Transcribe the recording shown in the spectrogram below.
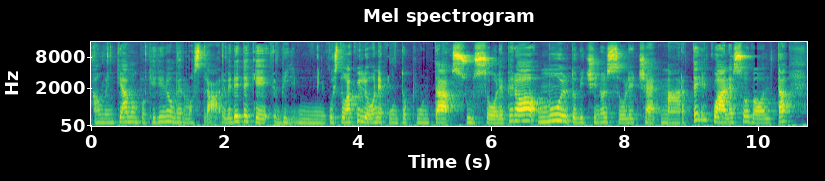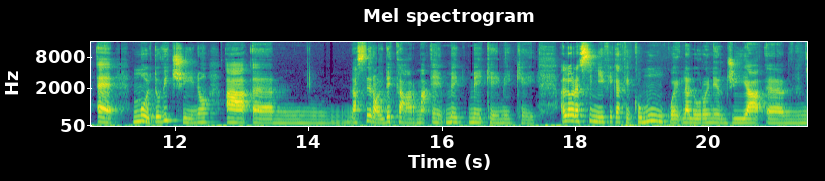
aumentiamo un pochettino per mostrare. Vedete che vi, questo aquilone appunto punta sul sole però molto vicino al sole c'è Marte il quale a sua volta è molto vicino all'asteroide ehm, um, Karma e Meikei Meikei allora significa che comunque la loro energia um,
